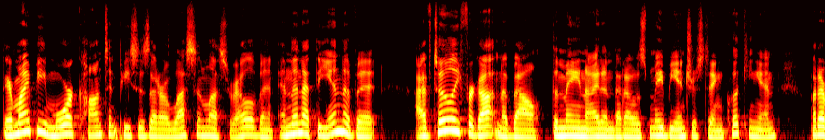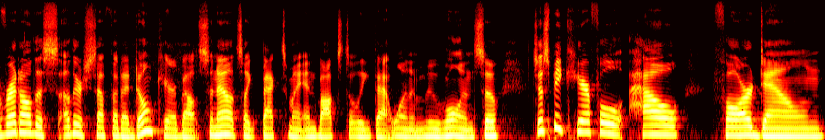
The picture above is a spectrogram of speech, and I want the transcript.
there might be more content pieces that are less and less relevant. And then at the end of it, I've totally forgotten about the main item that I was maybe interested in clicking in, but I've read all this other stuff that I don't care about. So now it's like back to my inbox, delete that one and move on. So just be careful how far down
